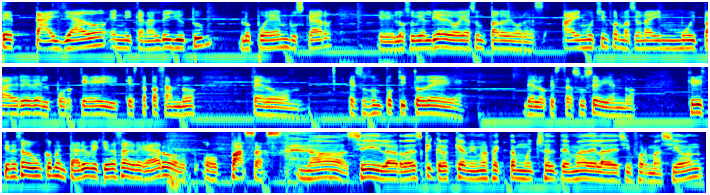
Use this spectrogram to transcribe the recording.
detallado en mi canal de YouTube. Lo pueden buscar eh, lo subí el día de hoy, hace un par de horas. Hay mucha información ahí muy padre del por qué y qué está pasando, pero eso es un poquito de, de lo que está sucediendo. Cris, ¿tienes algún comentario que quieras agregar o, pasas? No, sí, la verdad es que creo que a mí me afecta mucho el tema de la desinformación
